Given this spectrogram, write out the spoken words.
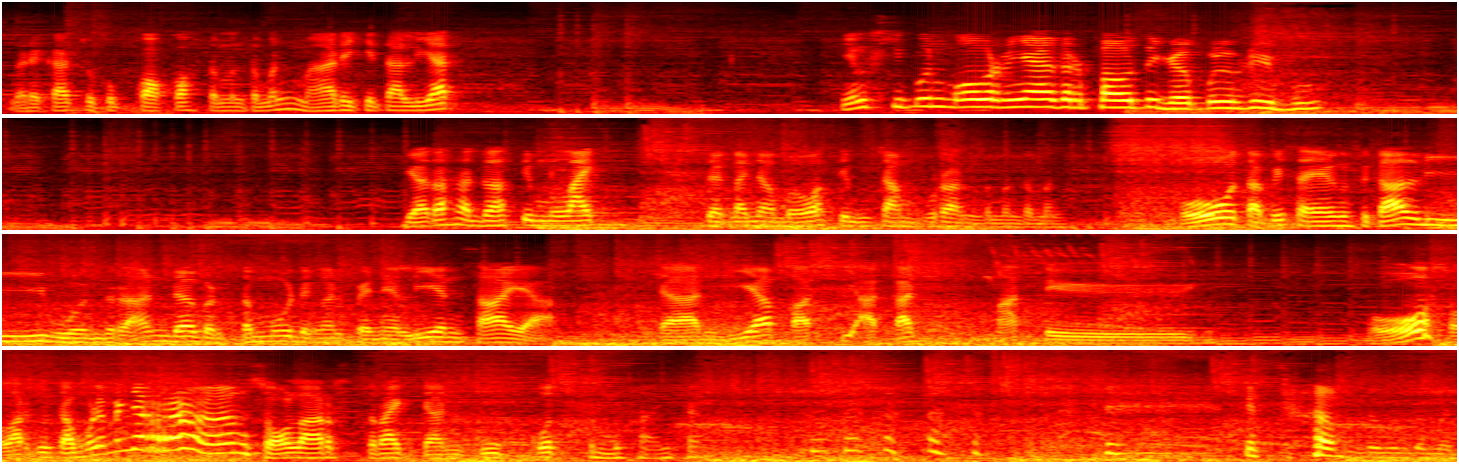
mereka cukup kokoh teman-teman. Mari kita lihat. Yang meskipun powernya terpaut 30.000. Di atas adalah tim like, sedangkan yang bawah tim campuran teman-teman. Oh, tapi sayang sekali Wonder Anda bertemu dengan Penelian saya. Dan dia pasti akan mati. Oh, Solar sudah mulai menyerang. Solar Strike dan Kukut semuanya. kejam, teman-teman.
